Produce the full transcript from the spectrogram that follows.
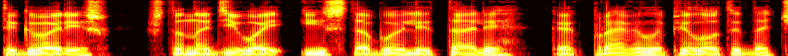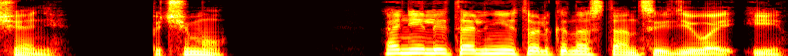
Ты говоришь, что на DYE с тобой летали, как правило, пилоты-датчане. Почему? Они летали не только на станции DYE.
